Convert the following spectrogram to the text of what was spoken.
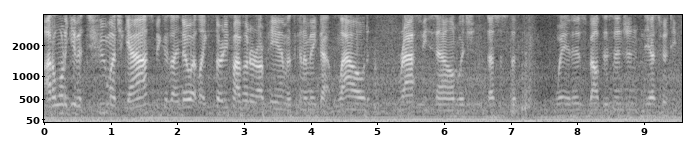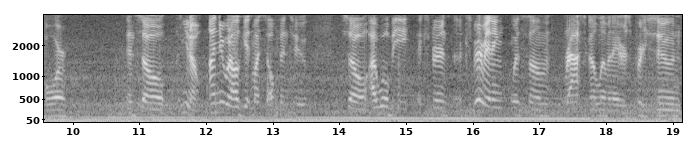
I don't want to give it too much gas because I know at like 3,500 RPM it's going to make that loud, raspy sound, which that's just the way it is about this engine, the S54. And so, you know, I knew what I was getting myself into. So I will be experimenting with some rasp eliminators pretty soon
